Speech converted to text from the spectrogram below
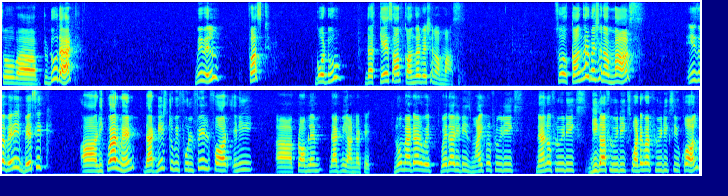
So uh, to do that we will first go to the case of conservation of mass. So conservation of mass is a very basic uh, requirement that needs to be fulfilled for any uh, problem that we undertake no matter with whether it is microfluidics, nanofluidics, gigafluidics whatever fluidics you call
